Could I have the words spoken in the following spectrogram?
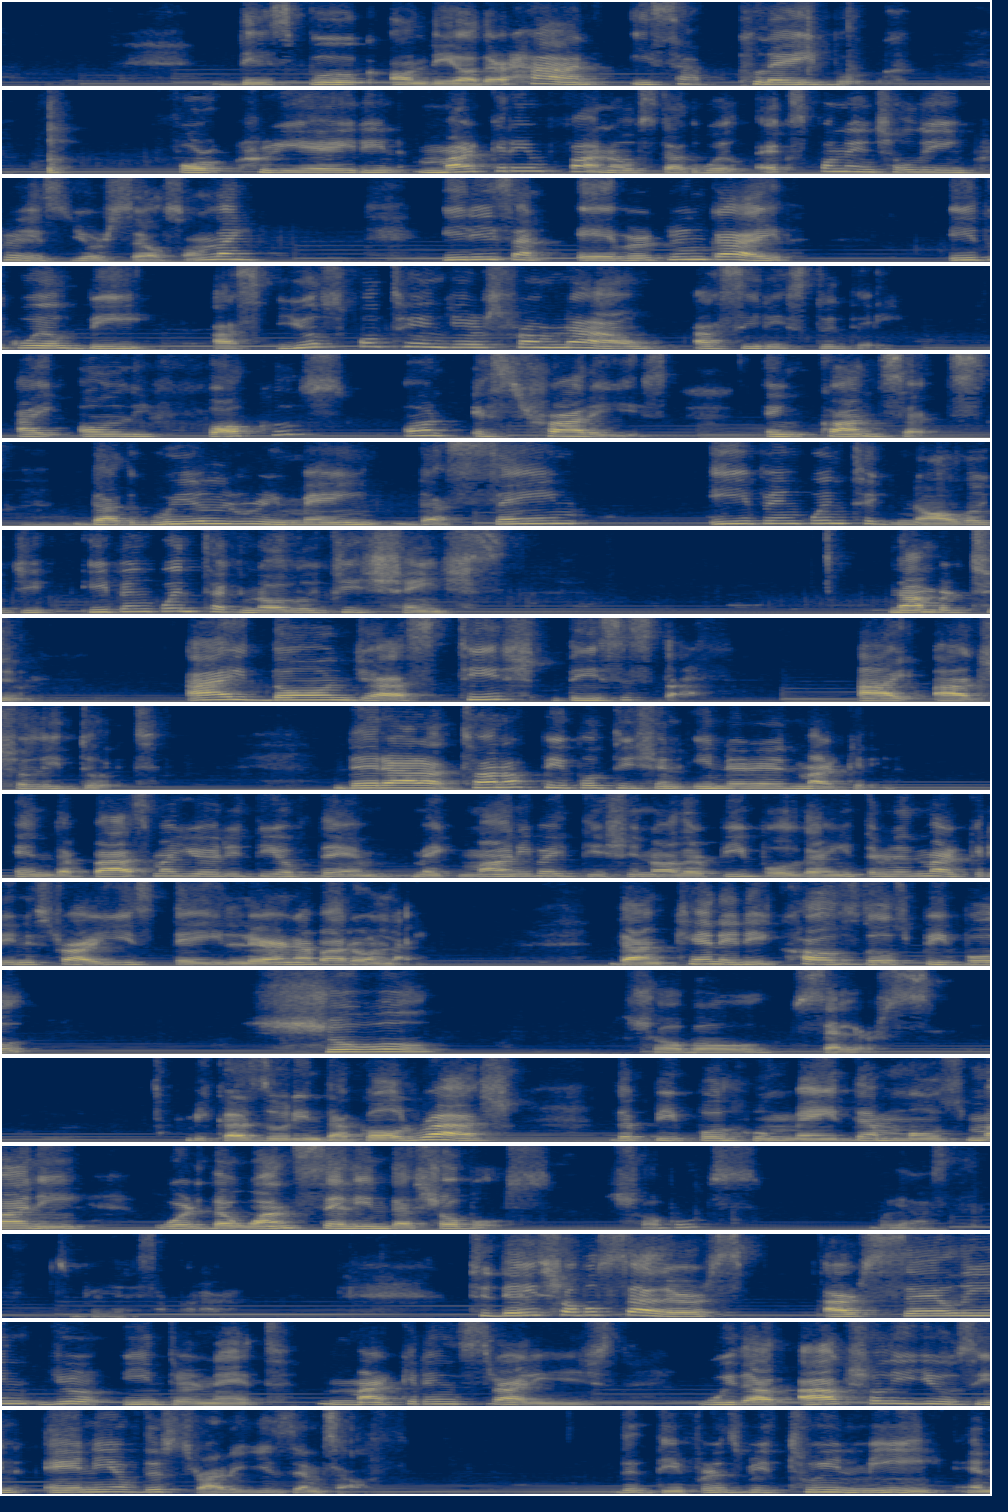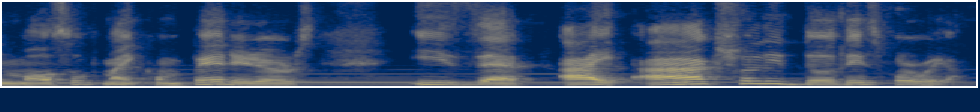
This book, on the other hand, is a playbook for creating marketing funnels that will exponentially increase your sales online. It is an evergreen guide. It will be as useful 10 years from now as it is today. I only focus on strategies and concepts that will remain the same even when technology even when technology changes. Number 2. I don't just teach this stuff. I actually do it. There are a ton of people teaching internet marketing, and the vast majority of them make money by teaching other people the internet marketing strategies they learn about online. Dan Kennedy calls those people shovel, shovel sellers. Because during the gold rush, the people who made the most money were the ones selling the shovels. ¿Shovels? Voy a subrayar esa palabra. Today's shovel sellers are selling your internet marketing strategies without actually using any of the strategies themselves. The difference between me and most of my competitors is that I actually do this for real.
